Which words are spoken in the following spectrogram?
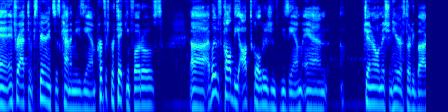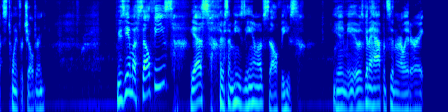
and interactive experiences kind of museum, perfect for taking photos. Uh, I believe it's called the Optical Illusions Museum, and general admission here is thirty bucks, twenty for children. Museum of Selfies, yes, there's a museum of selfies. It was going to happen sooner or later, right?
